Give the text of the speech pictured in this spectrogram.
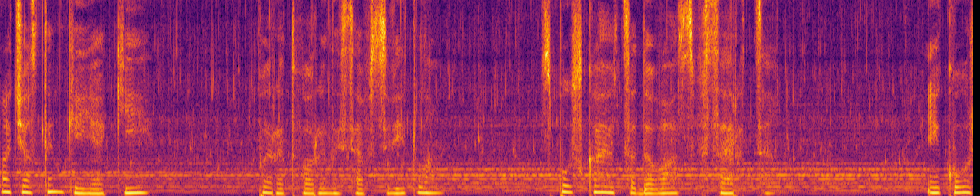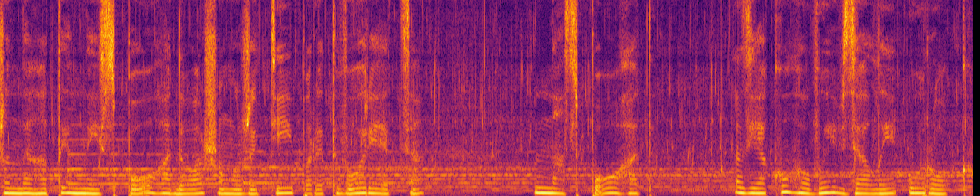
А частинки, які перетворилися в світло, спускаються до вас в серце. І кожен негативний спогад в вашому житті перетворюється на спогад з якого ви взяли урок,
